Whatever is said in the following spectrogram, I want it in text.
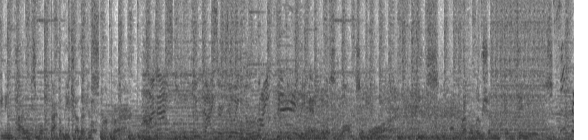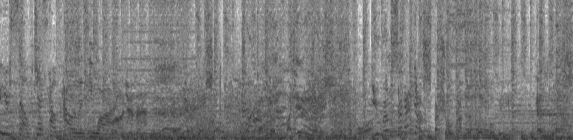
Remaining pilots will battle each other to stop her. I'm asking if you guys are doing the right thing! The endless waltz of war, peace, and revolution continues. See for yourself just how powerless you are. Roger that. Prepare yourself for Gundam like you've never seen it before. You will surrender! A special Gundam Wing movie. Endless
